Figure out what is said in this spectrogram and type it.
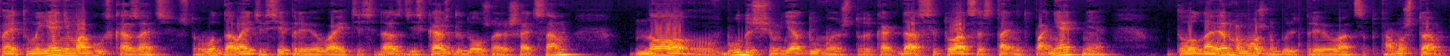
Поэтому я не могу сказать, что вот давайте все прививайтесь. Да, здесь каждый должен решать сам. Но в будущем, я думаю, что когда ситуация станет понятнее, то, наверное, можно будет прививаться. Потому что,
